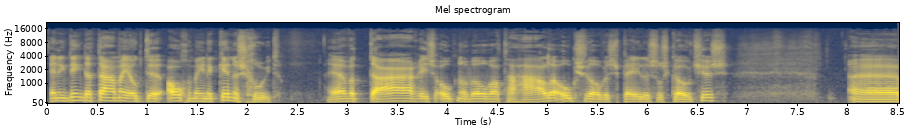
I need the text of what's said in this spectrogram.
En ik denk dat daarmee ook de algemene kennis groeit. Ja, want daar is ook nog wel wat te halen, ook zowel bij spelers als coaches. Uh,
